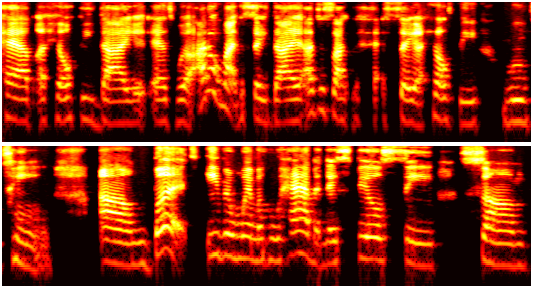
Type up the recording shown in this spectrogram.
have a healthy diet as well. I don't like to say diet, I just like to say a healthy routine. Um, but even women who haven't, they still see some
